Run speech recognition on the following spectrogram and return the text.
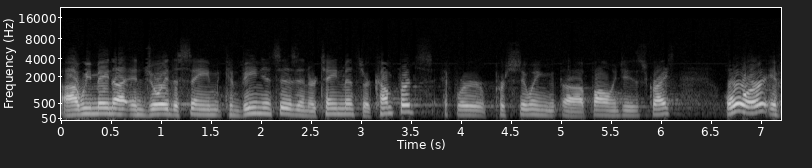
Uh, we may not enjoy the same conveniences, entertainments, or comforts if we're pursuing uh, following Jesus Christ. Or if,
